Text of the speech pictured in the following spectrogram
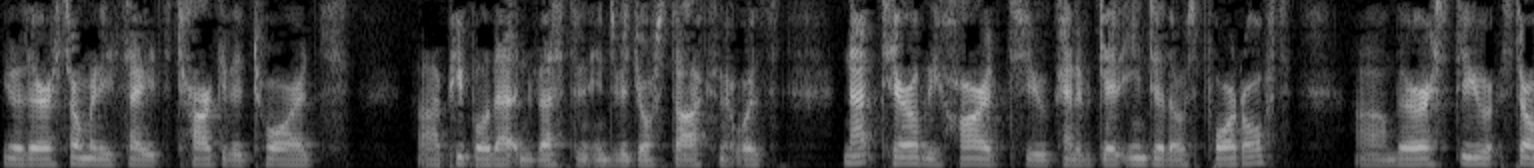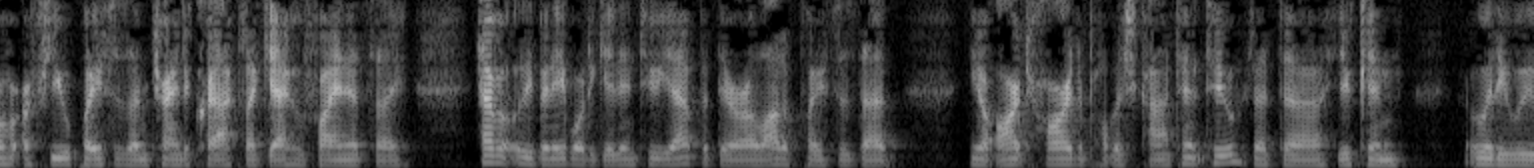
you know there are so many sites targeted towards uh, people that invest in individual stocks and it was not terribly hard to kind of get into those portals. Um, there are still still a few places I'm trying to crack, like Yahoo Finance. I haven't really been able to get into yet, but there are a lot of places that you know aren't hard to publish content to that uh, you can really we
